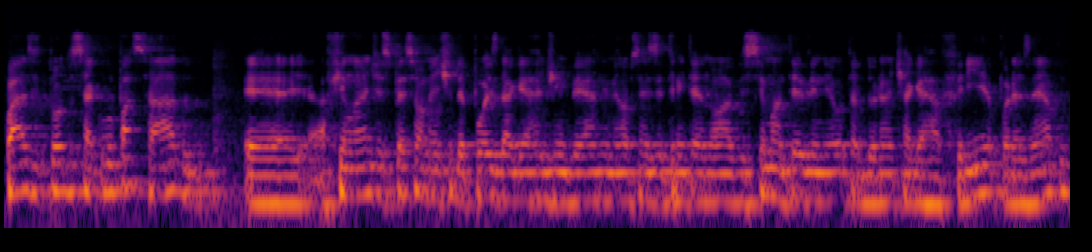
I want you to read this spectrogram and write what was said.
quase todo o século passado. É, a Finlândia, especialmente depois da Guerra de Inverno em 1939, se manteve neutra durante a Guerra Fria, por exemplo.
